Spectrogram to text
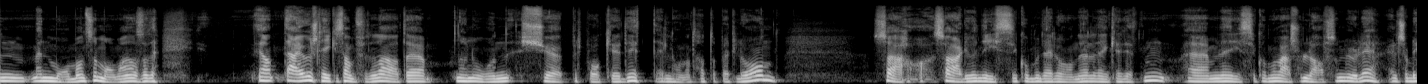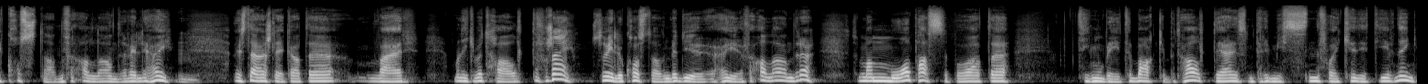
Men, men må man, så må man. Altså det, ja, det er jo slik i samfunnet da, at det, når noen kjøper på kreditt, eller noen har tatt opp et lån, så er, så er det jo en risiko med det lånet eller den kreditten. Eh, men den risikoen må være så lav som mulig, ellers så blir kostnaden for alle andre veldig høy. Hvis det er slik at eh, hver man ikke betalte for seg, så vil jo kostnaden bli dyre, høyere for alle andre. Så man må passe på at eh, ting blir tilbakebetalt. Det er liksom premissen for kredittgivning.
